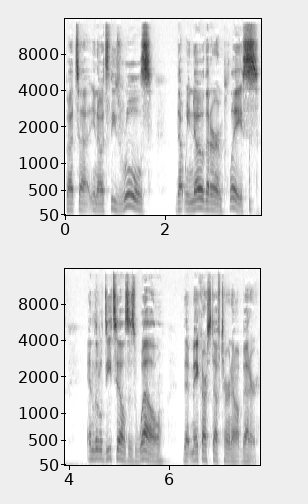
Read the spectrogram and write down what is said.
But uh, you know, it's these rules that we know that are in place and little details as well that make our stuff turn out better.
